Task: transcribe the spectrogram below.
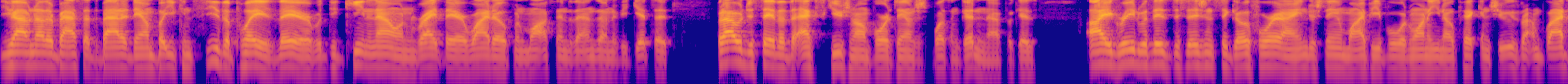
You have another pass that's batted down, but you can see the play is there with Keenan Allen right there, wide open, walks into the end zone if he gets it. But I would just say that the execution on fourth down just wasn't good enough because I agreed with his decisions to go for it. I understand why people would want to, you know, pick and choose, but I'm glad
